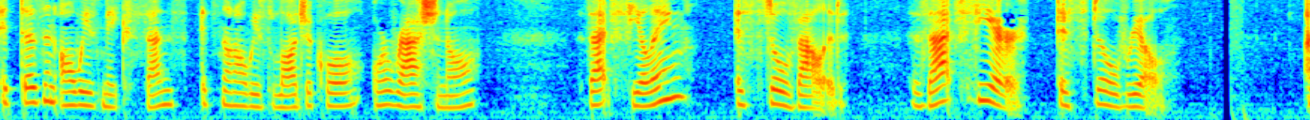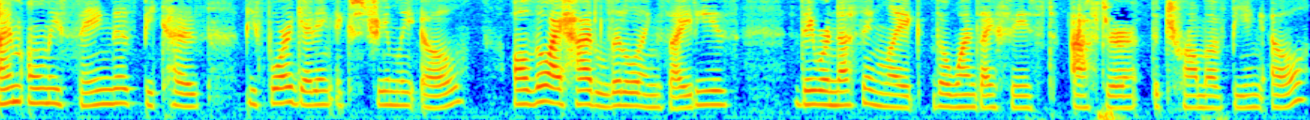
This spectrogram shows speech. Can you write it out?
it doesn't always make sense, it's not always logical or rational, that feeling is still valid. That fear is still real. I'm only saying this because before getting extremely ill, although I had little anxieties, they were nothing like the ones I faced after the trauma of being ill.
